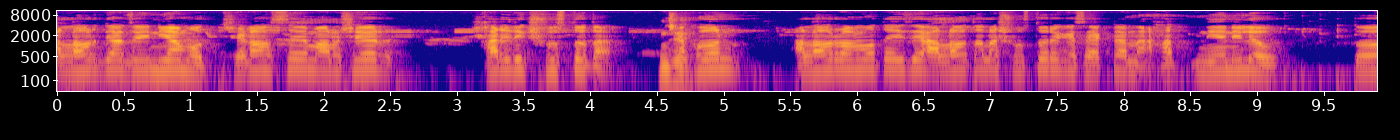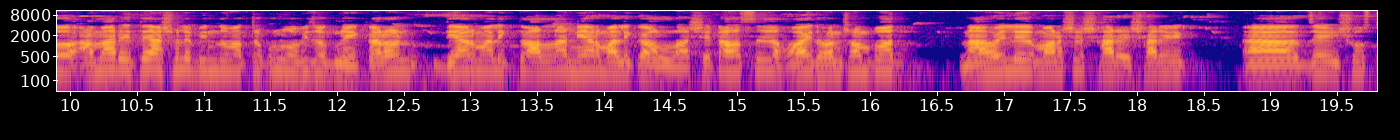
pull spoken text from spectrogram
আল্লাহর দেওয়া যে নিয়ামত সেটা হচ্ছে মানুষের শারীরিক সুস্থতা। এখন আল্লাহর রহমতে এই যে আল্লাহ তালা সুস্থ রেখেছে একটা হাত নিয়ে নিলেও, তো আমার এতে আসলে বিন্দুমাত্র কোনো অভিযোগ নেই। কারণ দেয়ার মালিক তো আল্লাহ, নেয়ার মালিক আল্লাহ। সেটা হচ্ছে হয় ধন সম্পদ, না হইলে মানুষের শারীরিক যে সুস্থ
